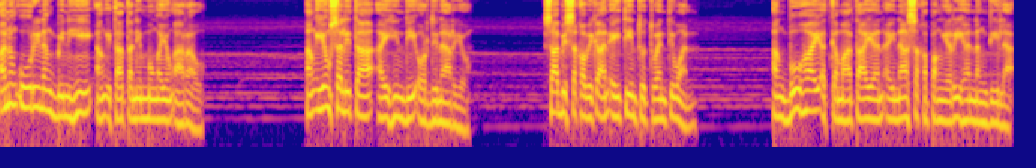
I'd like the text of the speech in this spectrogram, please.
anong uri ng binhi ang itatanim mo ngayong araw? Ang iyong salita ay hindi ordinaryo. Sabi sa Kawikaan 18 to 21, ang buhay at kamatayan ay nasa kapangyarihan ng dila.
